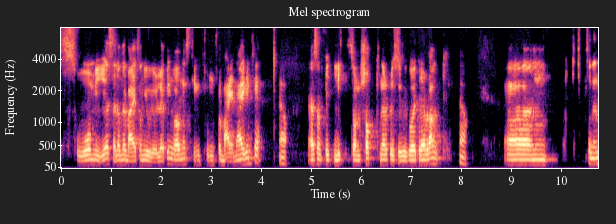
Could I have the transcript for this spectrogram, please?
så mye, selv om det ble sånn jojo-løping. Det var mest tungt for beina, egentlig. Ja. Jeg som fikk litt sånn sjokk når det plutselig skulle gå i tre blank. Ja. Um, så den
